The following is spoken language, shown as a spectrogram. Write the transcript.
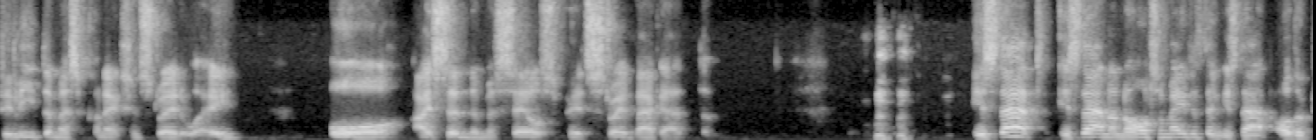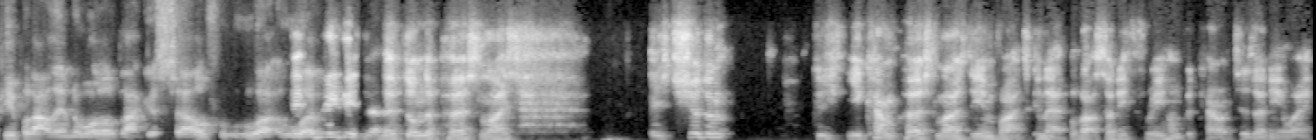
delete them as a connection straight away, or I send them a sales pitch straight back at them. is that is that an automated thing? Is that other people out there in the world like yourself who are who are maybe they've done the personalized? It shouldn't because you can personalize the invite to connect, but that's only 300 characters anyway.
